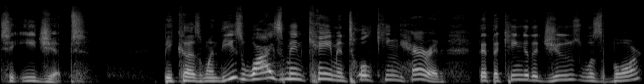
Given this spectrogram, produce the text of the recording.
to Egypt. Because when these wise men came and told King Herod that the king of the Jews was born,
